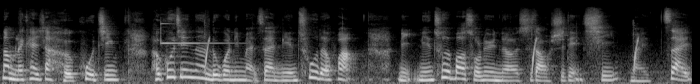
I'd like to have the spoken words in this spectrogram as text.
那我们来看一下合库金，合库金呢，如果你买在年初的话，你年初的报酬率呢是到十点七，买在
